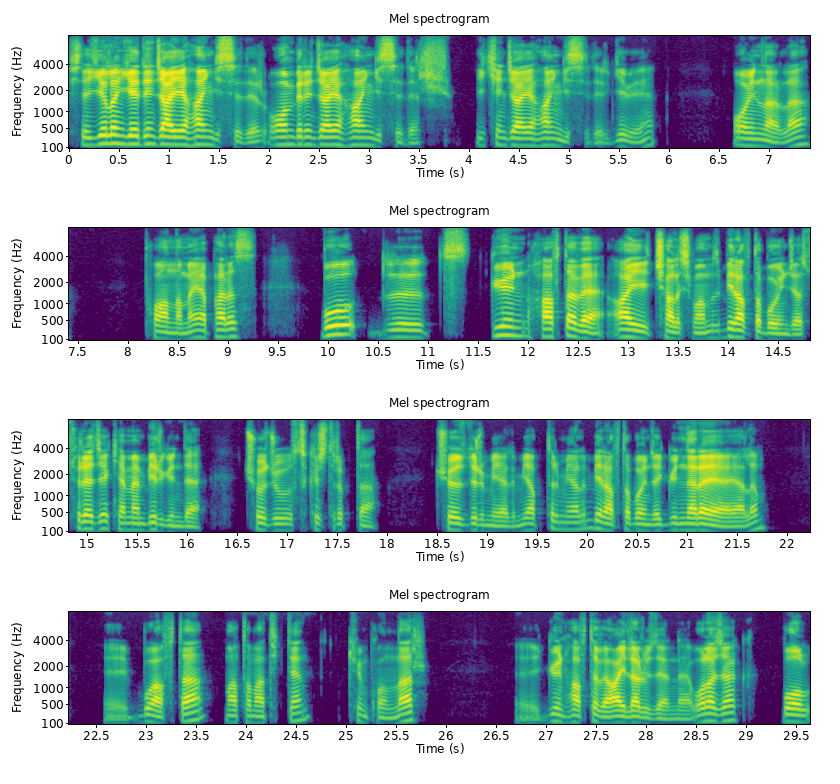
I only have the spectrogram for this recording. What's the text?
İşte yılın 7. ayı hangisidir? 11. ayı hangisidir? 2. ayı hangisidir gibi oyunlarla puanlama yaparız. Bu gün, hafta ve ay çalışmamız bir hafta boyunca sürecek. Hemen bir günde çocuğu sıkıştırıp da çözdürmeyelim, yaptırmayalım. Bir hafta boyunca günlere yayalım. Bu hafta matematikten tüm konular gün, hafta ve aylar üzerine olacak bol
